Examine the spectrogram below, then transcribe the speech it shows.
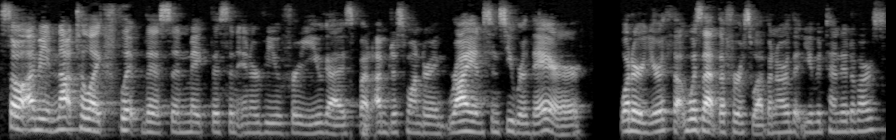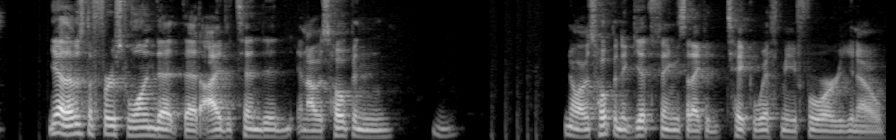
So, I mean, not to like flip this and make this an interview for you guys, but I'm just wondering, Ryan, since you were there, what are your thoughts? Was that the first webinar that you've attended of ours? Yeah, that was the first one that that I'd attended, and I was hoping, you know, I was hoping to get things that I could take with me for you know.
